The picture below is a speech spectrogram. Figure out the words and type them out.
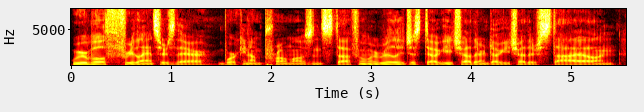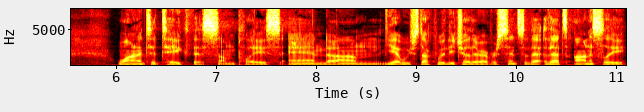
we were both freelancers there, working on promos and stuff, and we really just dug each other and dug each other's style and wanted to take this someplace. And um, yeah, we've stuck with each other ever since. So that that's honestly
